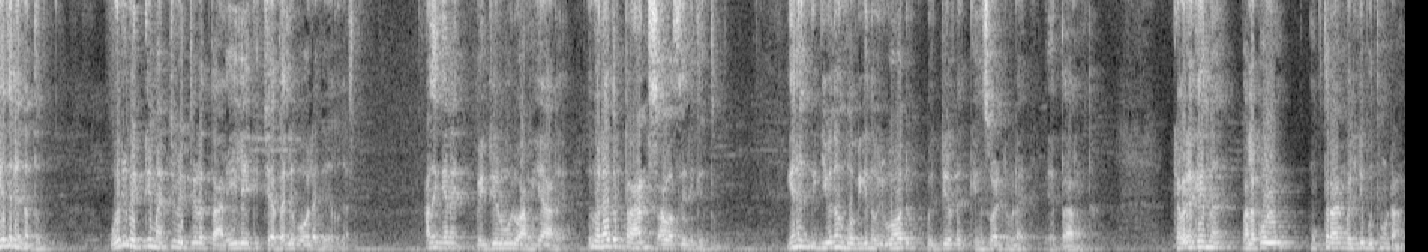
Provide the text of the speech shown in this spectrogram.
ഏത് രംഗത്തും ഒരു വ്യക്തി മറ്റു വ്യക്തിയുടെ തലയിലേക്ക് ചെതൽ പോലെ കയറുക അതിങ്ങനെ വ്യക്തികൾ പോലും അറിയാതെ ഇത് വല്ലാത്തൊരു ട്രാൻസ് അവസ്ഥയിലേക്ക് എത്തും. ഇങ്ങനെ ജീവിതം ഹോമിക്കുന്ന ഒരുപാട് വ്യക്തികളുടെ കേസുമായിട്ട് ഇവിടെ എത്താറുണ്ട്. അവരൊക്കെ ഇന്ന് പലപ്പോഴും മുക്തരാകാൻ വലിയ ബുദ്ധിമുട്ടാണ്.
